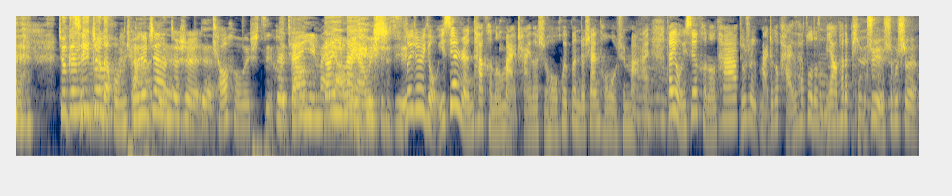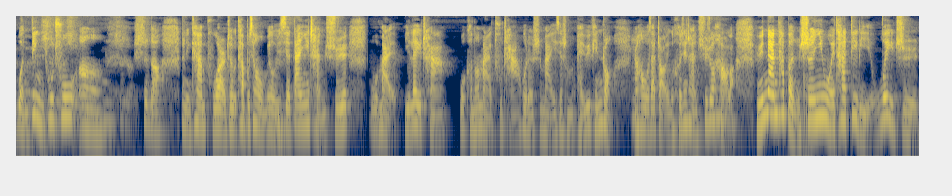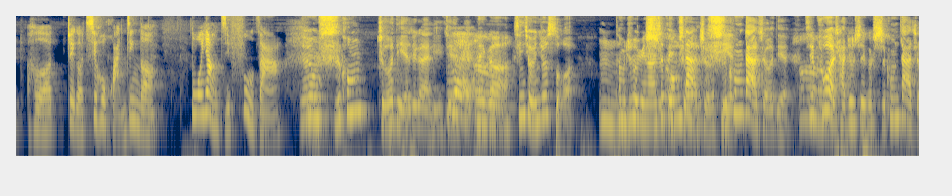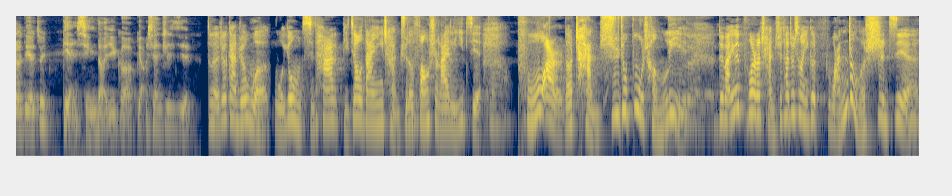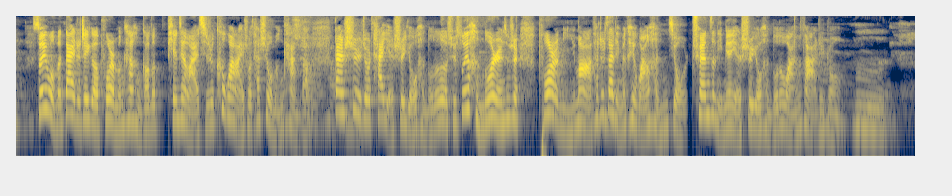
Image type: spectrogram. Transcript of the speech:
就跟立正的红茶，我觉得这样就是调和威士忌和单一麦单一麦芽威威士忌忌。所以就是有一些人他可能买茶叶的时候会奔着山头我去买，但有一些可能他就是买这个牌子，他做的怎么样，它的品质是不是稳定突出？嗯，是的。你看普洱就它不像我们有一些单一产区，我买一类茶。我可能买土茶，或者是买一些什么培育品种，然后我再找一个核心产区就好了。云南它本身因为它地理位置和这个气候环境的多样及复杂，你要用时空折叠这个来理解。对那个嗯星球研究所，嗯，他们就说云南是被时空大折叠，时空大折叠。其实嗯普洱茶就是一个时空大折叠最典型的一个表现之一。对，就感觉我我用其他比较单一产区的方式来理解普洱的产区就不成立，对吧？因为普洱的产区它就像一个完整的世界，所以我们带着这个普洱门槛很高的偏见来，其实客观来说它是有门槛的，但是就是它也是有很多的乐趣，所以很多人就是普洱迷嘛，他就在里面可以玩很久，圈子里面也是有很多的玩法这种，嗯。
